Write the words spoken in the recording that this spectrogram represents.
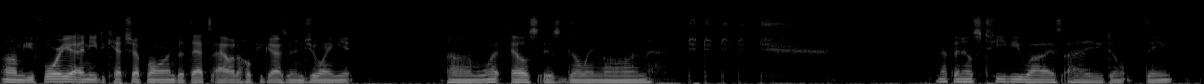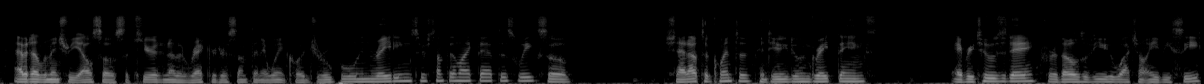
Um, Euphoria, I need to catch up on, but that's out. I hope you guys are enjoying it. Um, what else is going on? Nothing else TV wise, I don't think. Abbott Elementary also secured another record or something. It went quadruple in ratings or something like that this week. So shout out to Quinta. Continue doing great things. Every Tuesday for those of you who watch on ABC,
